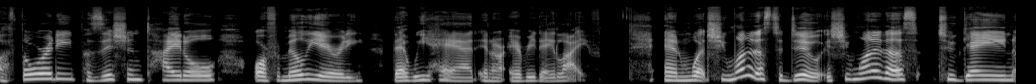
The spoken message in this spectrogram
authority, position, title, or familiarity that we had in our everyday life. And what she wanted us to do is she wanted us to gain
